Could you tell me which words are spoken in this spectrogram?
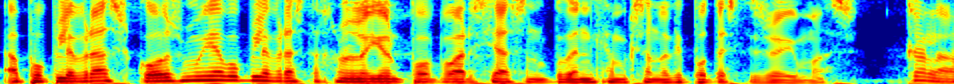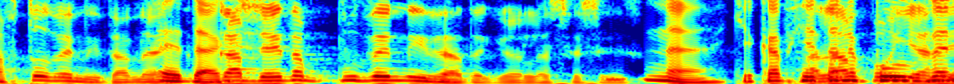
από πλευράς κόσμου ή από πλευράς τεχνολογιών που παρουσιάσαν που δεν είχαμε ξαναδεί ποτέ στη ζωή μας; Καλά, αυτό δεν ήταν. Ε, εντάξει. Κάποια ήταν που δεν είδατε κιόλας εσείς. Ναι, και κάποια Αλλά ήταν πω που για δεν.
